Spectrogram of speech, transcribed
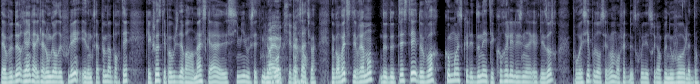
ta VO2 rien qu'avec la longueur de foulée. Et donc ça peut m'apporter quelque chose. T'es pas obligé d'avoir un masque à euh, 6000 ou 7000 Ouais, euros ok, pour ça, tu vois. Donc en fait, c'était vraiment de, de tester, de voir comment est-ce que les données étaient corrélées les unes avec les autres pour essayer potentiellement en fait, de trouver des trucs un peu nouveaux là-dedans.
